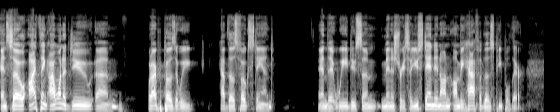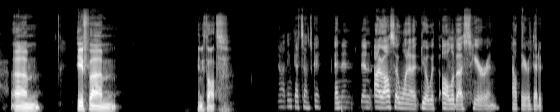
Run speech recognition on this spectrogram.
and so I think I want to do um, what I propose that we have those folks stand and that we do some ministry. So you stand in on, on behalf of those people there. Um, if um, any thoughts? No, I think that sounds good. And then, then I also want to deal with all of us here and out there that have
